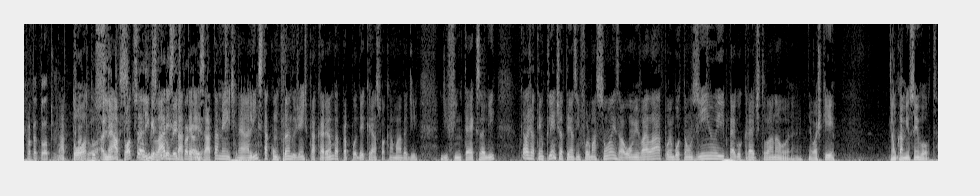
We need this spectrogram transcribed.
A própria TOTUS. Né? A TOTUS, a, né? a Lynx, TOTUS a é um pilar estratégico. Exatamente, né? A Lynx está comprando gente pra caramba para poder criar sua camada de, de fintechs ali. Porque ela já tem o cliente, já tem as informações, a OMI vai lá, põe um botãozinho e pega o crédito lá na hora. né? Eu acho que é um caminho sem volta.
